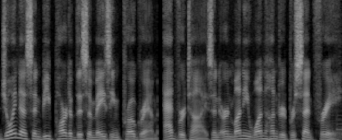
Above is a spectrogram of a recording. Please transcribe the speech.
Join us and be part of this amazing program, advertise and earn money 100% free.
